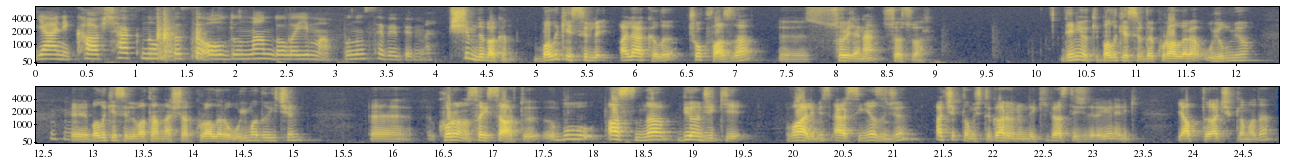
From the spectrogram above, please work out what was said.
Yani kavşak noktası olduğundan dolayı mı? Bunun sebebi mi? Şimdi bakın Balıkesir'le alakalı çok fazla e, söylenen söz var. Deniyor ki Balıkesir'de kurallara uyulmuyor. E, Balıkesirli vatandaşlar kurallara uymadığı için e, korona sayısı artıyor. Bu aslında bir önceki valimiz Ersin Yazıcı açıklamıştı gar önündeki gazetecilere yönelik yaptığı açıklamada.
